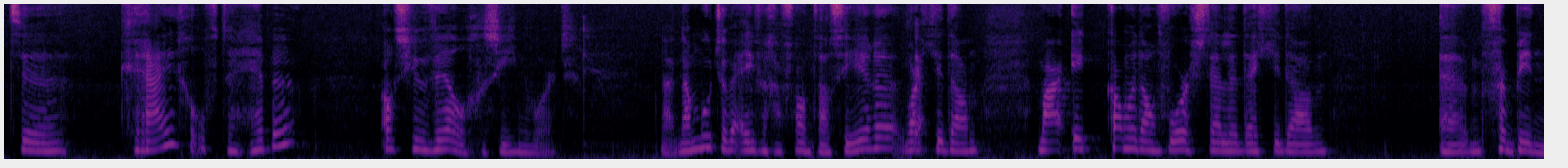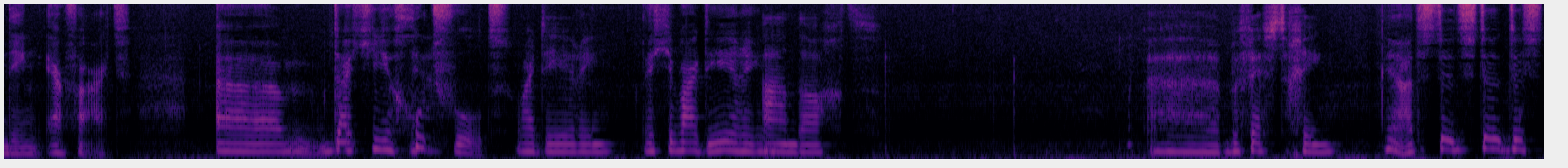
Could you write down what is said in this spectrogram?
te krijgen of te hebben als je wel gezien wordt? Nou, dan moeten we even gaan fantaseren wat je dan. Maar ik kan me dan voorstellen dat je dan ehm, verbinding ervaart. Ehm, dat je je goed voelt. Waardering. Dat je waardering. Aandacht. Uh, bevestiging. Ja, dus, dus, dus, dus,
